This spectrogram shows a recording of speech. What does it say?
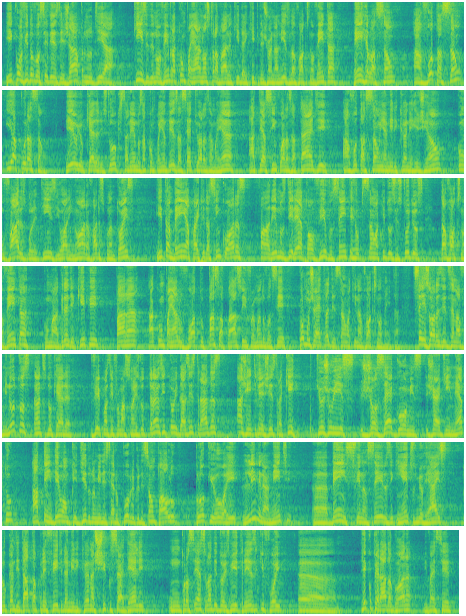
E convido você desde já para no dia 15 de novembro acompanhar nosso trabalho aqui da equipe de jornalismo da Vox 90 em relação à votação e apuração. Eu e o Keller Stouck estaremos acompanhando desde as 7 horas da manhã até as 5 horas da tarde a votação em Americana e região, com vários boletins de hora em hora, vários plantões. E também a partir das 5 horas falaremos direto ao vivo, sem interrupção, aqui dos estúdios da Vox 90, com uma grande equipe para acompanhar o voto passo a passo, informando você, como já é tradição aqui na Vox 90. 6 horas e 19 minutos, antes do Keller vir com as informações do trânsito e das estradas, a gente registra aqui que o juiz José Gomes Jardim Neto atendeu a um pedido do Ministério Público de São Paulo, bloqueou aí liminarmente uh, bens financeiros de 500 mil reais do candidato a prefeito de Americana, Chico Sardelli, um processo lá de 2013 que foi uh, recuperado agora e vai ser.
